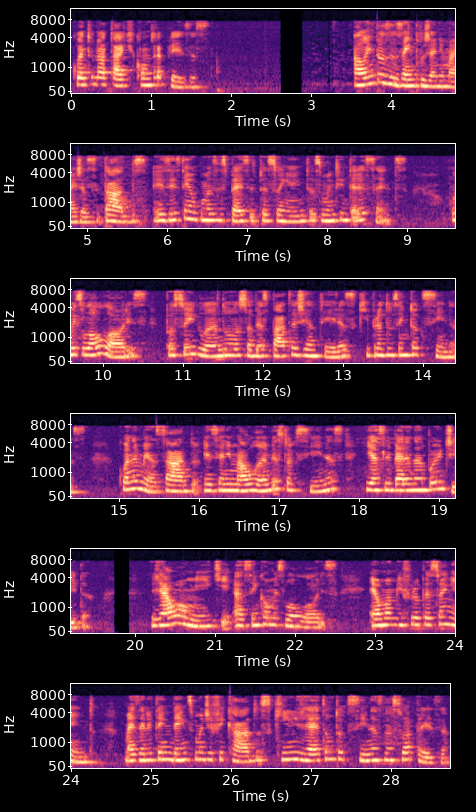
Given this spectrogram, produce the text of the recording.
quanto no ataque contra presas. Além dos exemplos de animais já citados, existem algumas espécies peçonhentas muito interessantes. O Slow Loris possui glândulas sob as patas dianteiras que produzem toxinas. Quando ameaçado, esse animal lambe as toxinas e as libera na mordida. Já o almique, assim como o Slow Loris, é um mamífero peçonhento, mas ele tem dentes modificados que injetam toxinas na sua presa.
